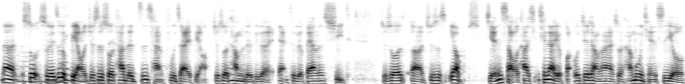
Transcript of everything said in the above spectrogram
那所所以这个表就是说它的资产负债表，就是说他们的这个这个 balance sheet，就说呃就是要减少它现在有八，我就像刚才说，它目前是有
